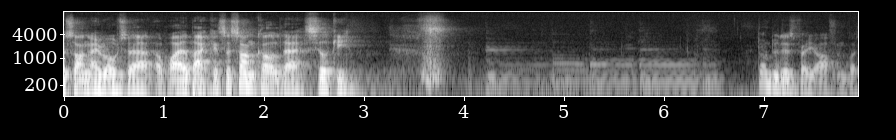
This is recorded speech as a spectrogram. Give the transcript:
A song I wrote uh, a while back. It's a song called uh, Silky. Don't do this very often, but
